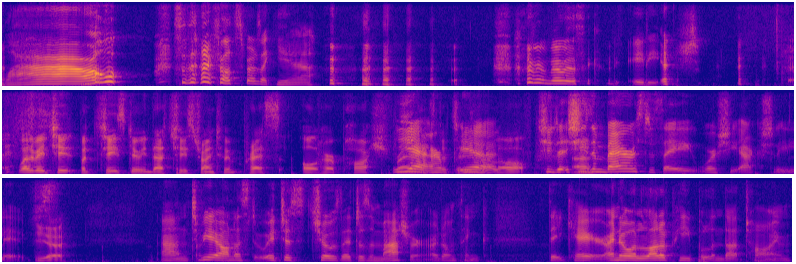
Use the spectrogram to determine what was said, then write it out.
wow." so then I felt smart. I was like, "Yeah." I remember this like idiot. well, I mean, she, but she's doing that. She's trying to impress all her posh friends yeah, her, that do yeah. well off. She she's and, embarrassed to say where she actually lives. Yeah. And to be honest, it just shows that it doesn't matter. I don't think they care. I know a lot of people in that time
